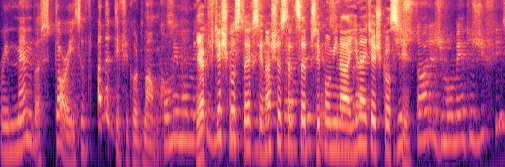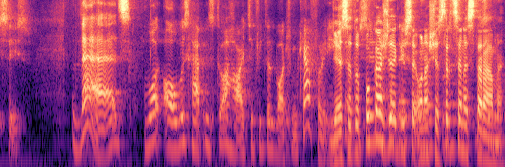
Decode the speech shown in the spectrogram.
remember stories of other difficult moments. como em momentos jak v těžkostech si naše srdce připomíná jiné těžkosti. histórias de momentos difíceis. That's what always happens to our hearts if we don't watch them carefully. Děje se to pokaždé, když se o naše srdce nestaráme.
